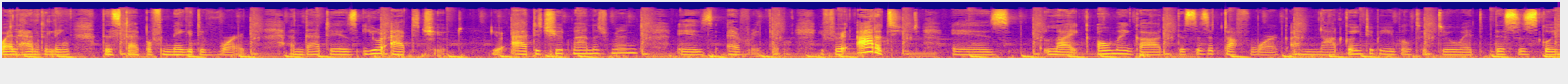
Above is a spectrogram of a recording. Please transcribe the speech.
while handling this type of negative work, and that is your attitude. Your attitude management is everything. If your attitude is like, oh my god, this is a tough work, I'm not going to be able to do it, this is going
